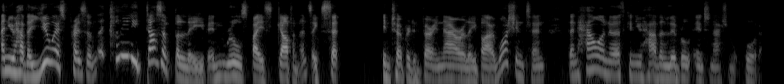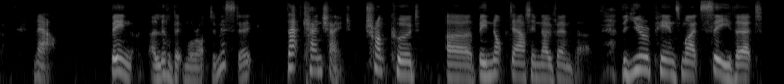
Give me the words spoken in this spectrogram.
and you have a US president that clearly doesn't believe in rules based governance, except interpreted very narrowly by Washington, then how on earth can you have a liberal international order? Now, being a little bit more optimistic, that can change. Trump could uh, be knocked out in November. The Europeans might see that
